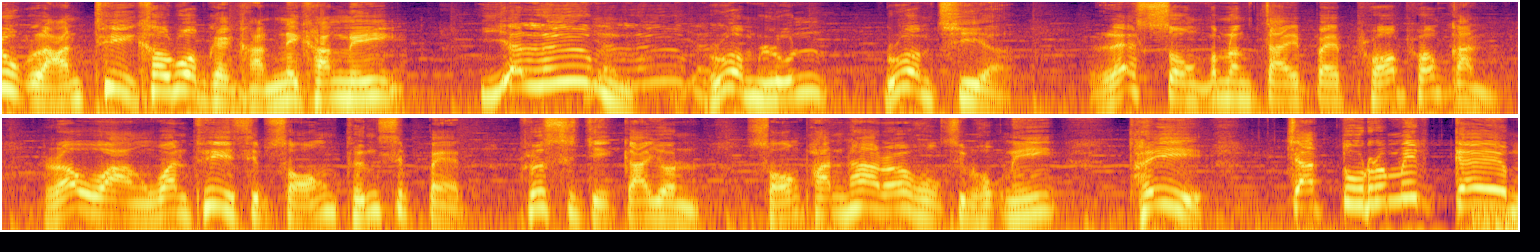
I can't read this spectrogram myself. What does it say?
ลูกหลานที่เข้าร่วมแข่งขันในครั้งนี้ อย่าลืม ร่วมลุ้น ร่วมเชียร์ และส่งกำลังใจไปพร้อมๆกัน ระหว่างวันที่ 12 ถึง 18 พฤศจิกายน 2566 นี้ ที่จัตุรมิตรเกม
